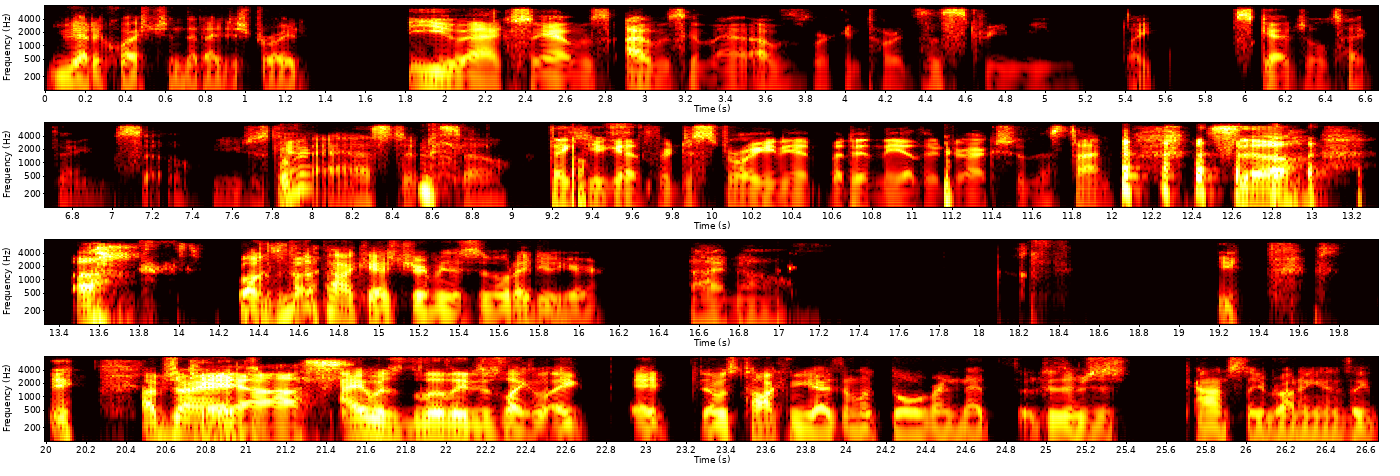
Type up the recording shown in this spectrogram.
You had a question that I destroyed. You actually, I was, I was gonna, I was working towards the streaming like schedule type thing. So you just kind of asked it. So thank you again for destroying it, but in the other direction this time. So, uh, Welcome to the podcast, Jeremy. This is what I do here. I know I'm sorry. I, chaos. I was literally just like, like it, I was talking to you guys and looked over, and that because it was just constantly running. And it's like,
